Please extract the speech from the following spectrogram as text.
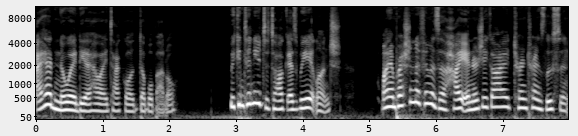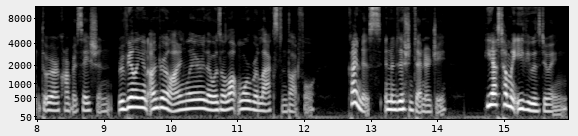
I had no idea how I'd tackle a double battle. We continued to talk as we ate lunch. My impression of him as a high energy guy turned translucent through our conversation, revealing an underlying layer that was a lot more relaxed and thoughtful. Kindness, in addition to energy. He asked how my Eevee was doing,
